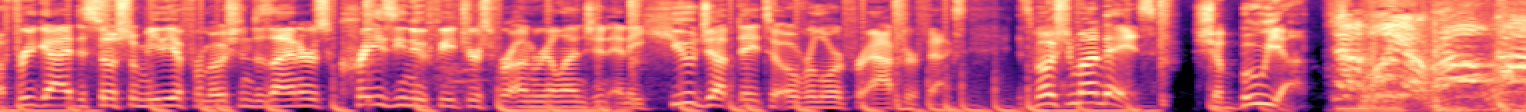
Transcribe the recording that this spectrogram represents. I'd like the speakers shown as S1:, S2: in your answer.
S1: A free guide to social media for motion designers, crazy new features for Unreal Engine, and a huge update to Overlord for After Effects. It's Motion Mondays. Shabuya.
S2: Shabuya roll call.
